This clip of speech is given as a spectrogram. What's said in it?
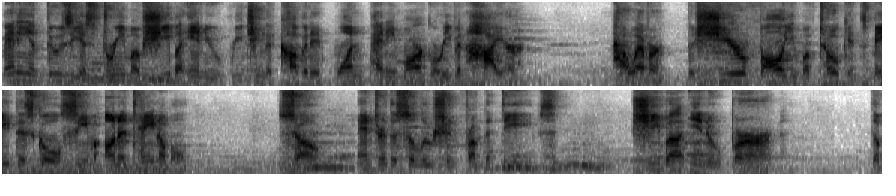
Many enthusiasts dream of Shiba Inu reaching the coveted one penny mark or even higher. However, the sheer volume of tokens made this goal seem unattainable. So, enter the solution from the Deves. Shiba Inu Burn. The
